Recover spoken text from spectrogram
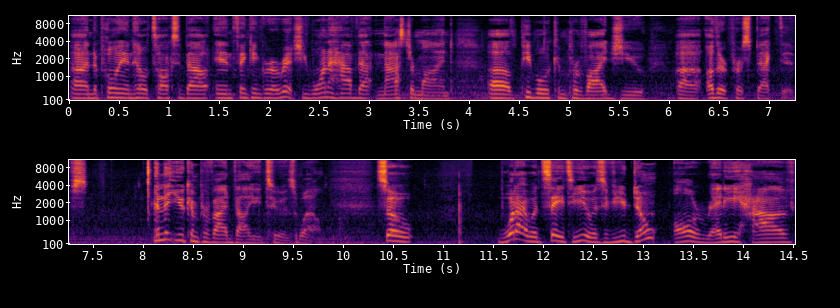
uh, Napoleon Hill talks about in Think and Grow Rich. You want to have that mastermind of people who can provide you uh, other perspectives and that you can provide value to as well. So, what I would say to you is if you don't already have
